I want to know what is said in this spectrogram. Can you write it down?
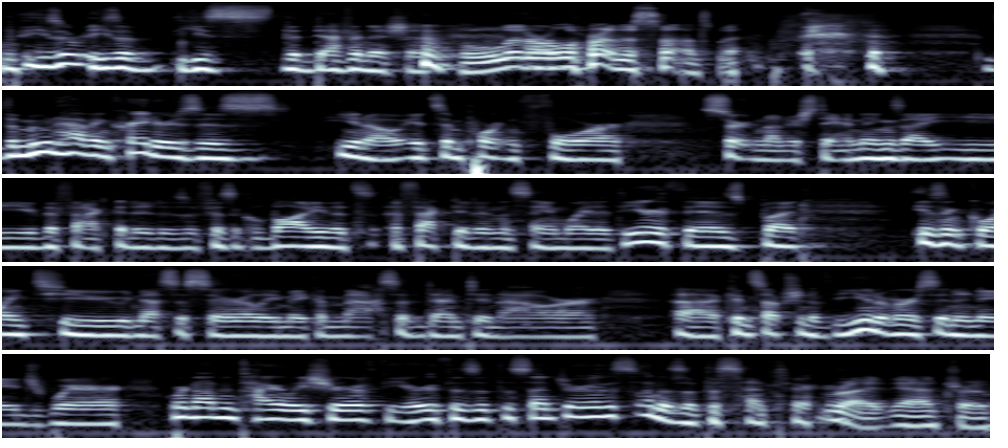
He's a he's a he's the definition. Literal Renaissance man. the moon having craters is you know it's important for certain understandings i.e the fact that it is a physical body that's affected in the same way that the earth is but isn't going to necessarily make a massive dent in our uh, conception of the universe in an age where we're not entirely sure if the earth is at the center or the sun is at the center Right. Yeah. True.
